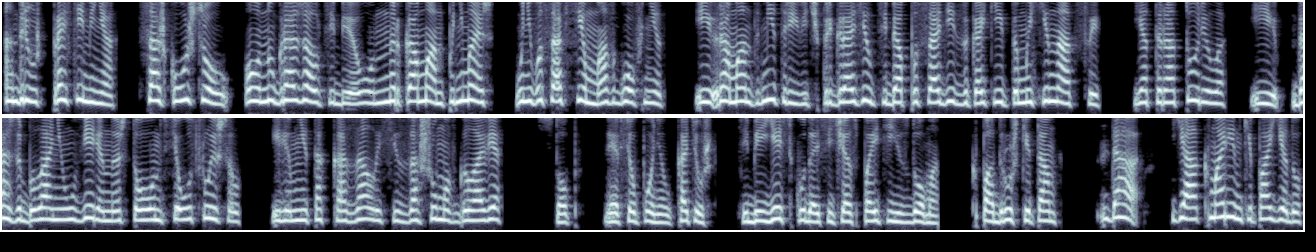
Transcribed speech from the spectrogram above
Андрюш, прости меня. Сашка ушел. Он угрожал тебе. Он наркоман, понимаешь? У него совсем мозгов нет. И Роман Дмитриевич пригрозил тебя посадить за какие-то махинации. Я тараторила и даже была не уверена, что он все услышал. Или мне так казалось из-за шума в голове. Стоп, я все понял, Катюш. Тебе есть куда сейчас пойти из дома? К подружке там? Да, я к Маринке поеду.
